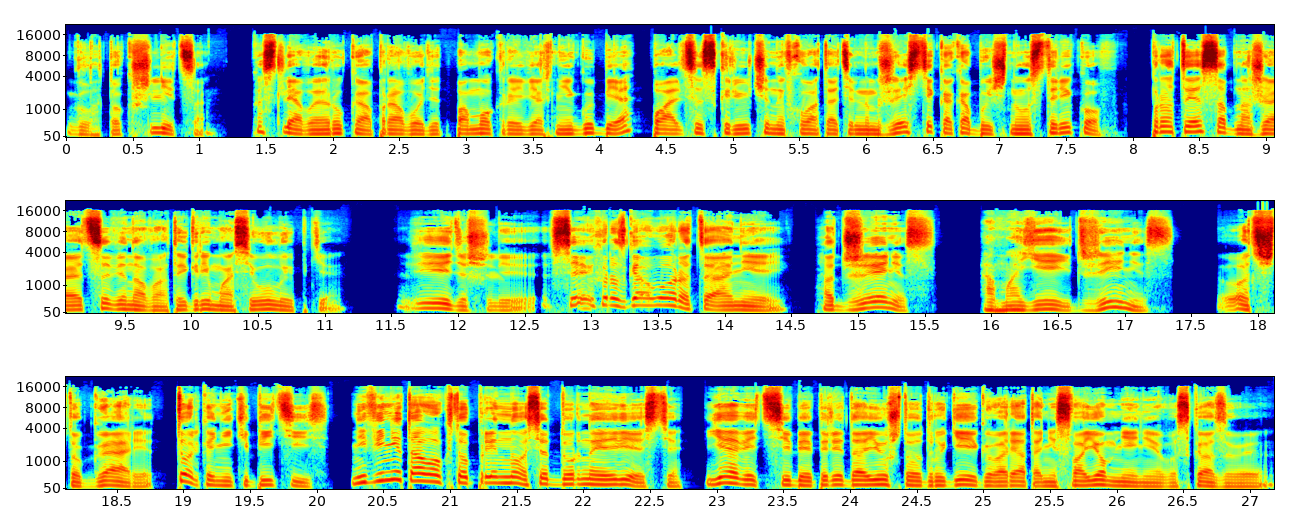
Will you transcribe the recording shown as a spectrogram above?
глоток шлица. Костлявая рука проводит по мокрой верхней губе, пальцы скрючены в хватательном жесте, как обычно у стариков. Протез обнажается виноватой гримасе улыбки. Видишь ли, все их разговоры-то о ней, о Дженнис, о моей Дженнис. Вот что, Гарри, только не кипятись. Не вини того, кто приносит дурные вести. Я ведь себе передаю, что другие говорят, а не свое мнение высказываю.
